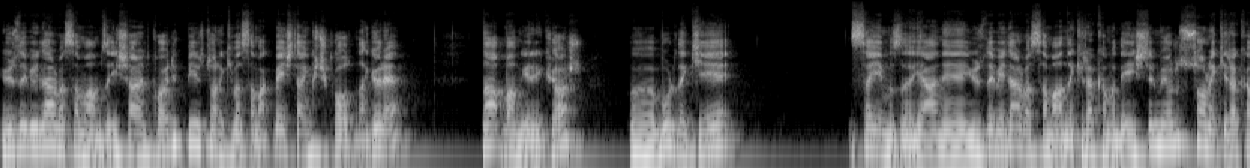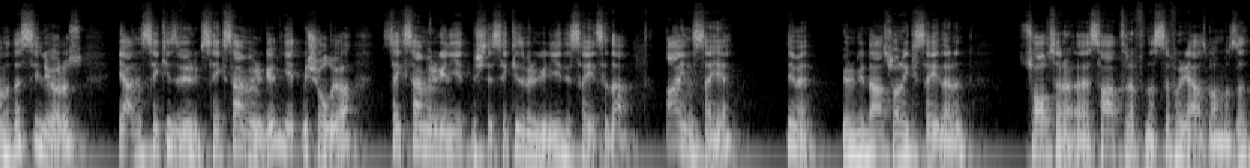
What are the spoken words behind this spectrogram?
Yüzde birler basamağımıza işaret koyduk. Bir sonraki basamak 5'ten küçük olduğuna göre ne yapmam gerekiyor? Ee, buradaki sayımızı yani yüzde birler basamağındaki rakamı değiştirmiyoruz. Sonraki rakamı da siliyoruz. Yani 8, 80,70 oluyor. 80,70 ile 8,7 sayısı da aynı sayı değil mi? Virgülden sonraki sayıların sol tara- sağ tarafına 0 yazmamızın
